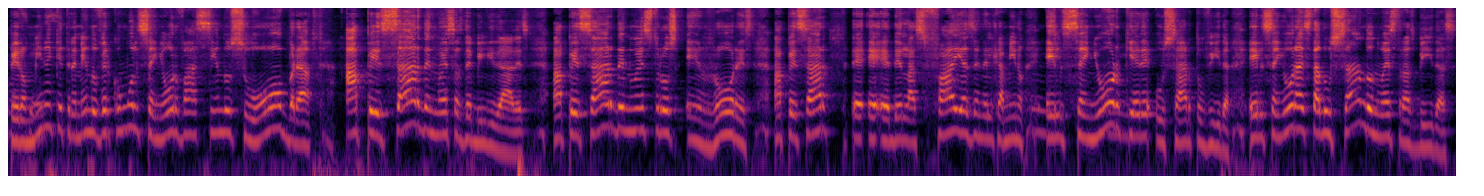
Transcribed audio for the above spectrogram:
Pero así miren es. qué tremendo ver cómo el Señor va haciendo su obra a pesar de nuestras debilidades, a pesar de nuestros errores, a pesar eh, eh, eh, de las fallas en el camino. El Señor quiere usar tu vida. El Señor ha estado usando nuestras vidas.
